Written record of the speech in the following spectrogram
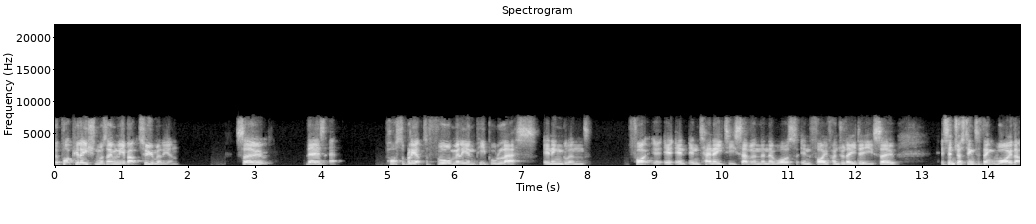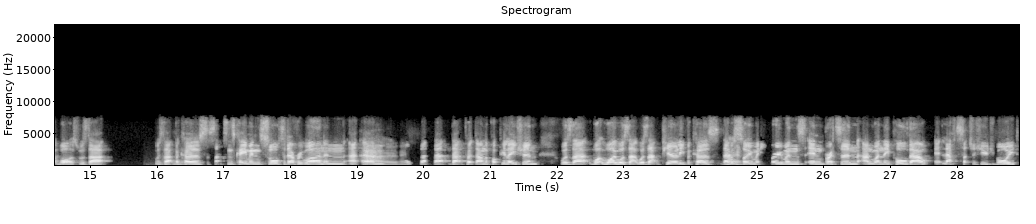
the population was only about 2 million. So there's possibly up to 4 million people less in England in, in 1087 than there was in 500 AD. So it's interesting to think why that was. Was that was that because the Saxons came in and slaughtered everyone, and uh, um, no. that, that, that put down the population? Was that what, why was that? Was that purely because there no. were so many Romans in Britain, and when they pulled out, it left such a huge void?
